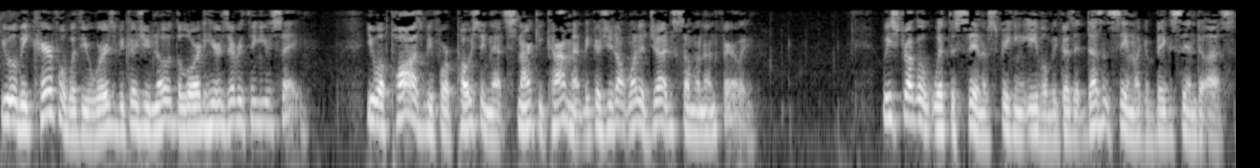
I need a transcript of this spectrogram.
You will be careful with your words because you know the Lord hears everything you say. You will pause before posting that snarky comment because you don't want to judge someone unfairly. We struggle with the sin of speaking evil because it doesn't seem like a big sin to us.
